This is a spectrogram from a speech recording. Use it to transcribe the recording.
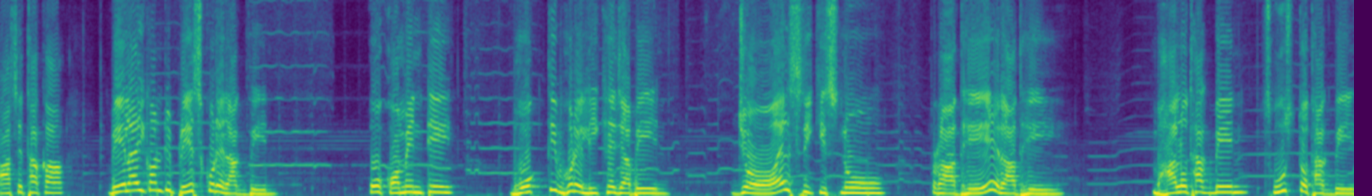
পাশে থাকা বেল আইকনটি প্রেস করে রাখবেন ও কমেন্টে ভক্তি ভরে লিখে যাবেন, জয় শ্রীকৃষ্ণ, রাধে রাধে। ভালো থাকবেন, সুস্থ থাকবেন।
